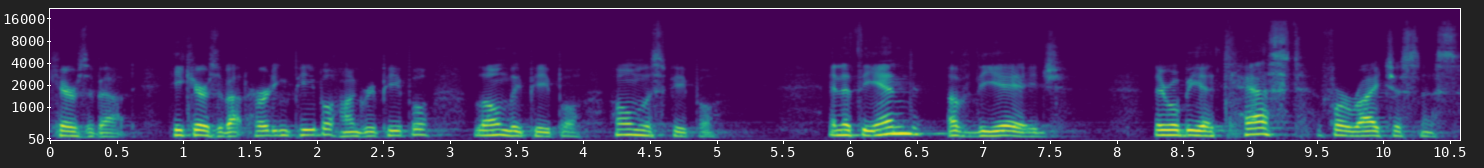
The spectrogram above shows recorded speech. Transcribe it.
cares about. He cares about hurting people, hungry people, lonely people, homeless people. And at the end of the age, there will be a test for righteousness.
